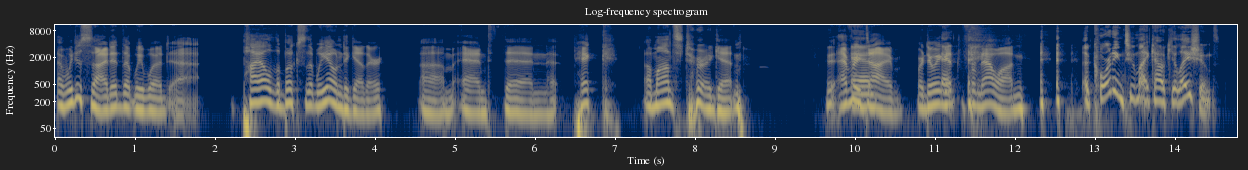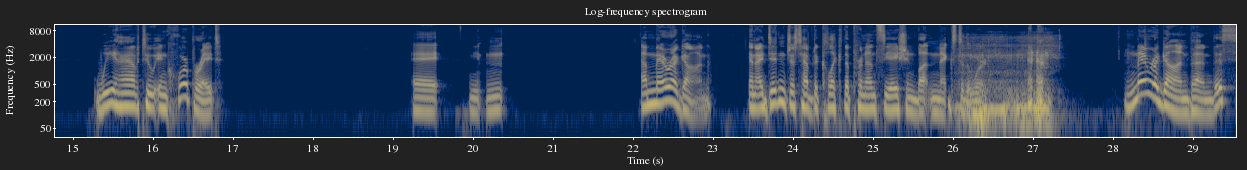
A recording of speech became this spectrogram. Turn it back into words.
and we decided that we would uh, pile the books that we own together um, and then pick a monster again. Every And- time. We're doing and- it from now on. According to my calculations, we have to incorporate a a Merregon. And I didn't just have to click the pronunciation button next to the word. Merregon, Ben. This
